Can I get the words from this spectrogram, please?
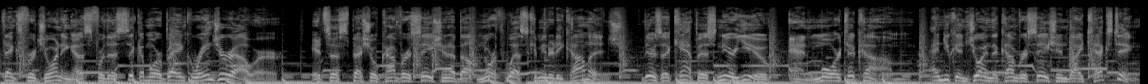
Thanks for joining us for the Sycamore Bank Ranger Hour. It's a special conversation about Northwest Community College. There's a campus near you and more to come. And you can join the conversation by texting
